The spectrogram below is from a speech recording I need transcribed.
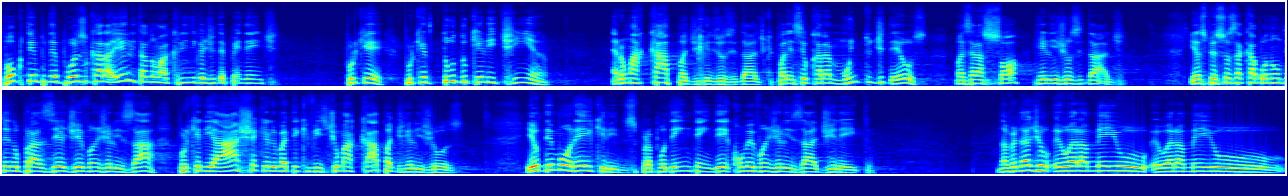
Pouco tempo depois, o cara, ele está numa clínica de dependente. Por quê? Porque tudo que ele tinha era uma capa de religiosidade, que parecia o cara muito de Deus, mas era só religiosidade. E as pessoas acabam não tendo prazer de evangelizar, porque ele acha que ele vai ter que vestir uma capa de religioso. Eu demorei, queridos, para poder entender como evangelizar direito. Na verdade, eu, eu era meio, eu era meio,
